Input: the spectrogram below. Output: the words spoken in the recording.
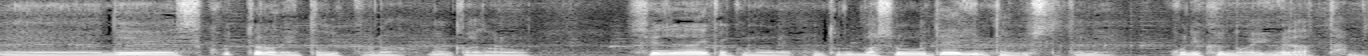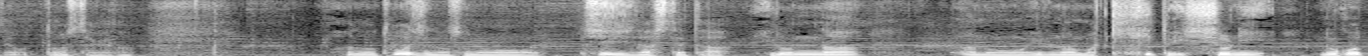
えー、でスコットランドに行った時かななんかあの戦時内閣の本当の場所でインタビューしててねここに来るのが夢だったみたいなこと言ってましたけどあの当時のその指示出してたいろんなあのいろんなまあ機と一緒に残っ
